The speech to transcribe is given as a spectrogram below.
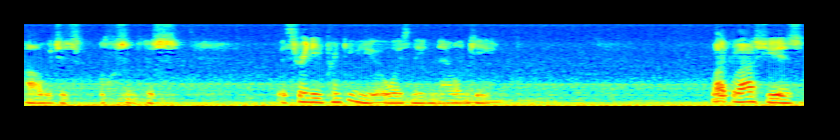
uh, which is awesome because with 3D printing, you always need an Allen key. Like last year's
